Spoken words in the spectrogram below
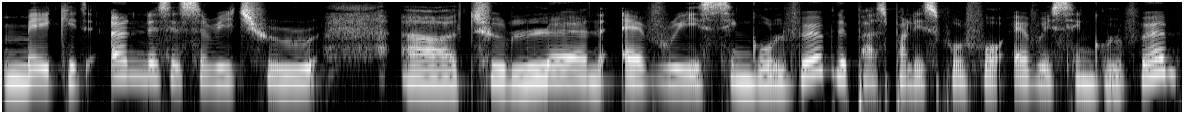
make it unnecessary to uh, to learn every single verb, the past participle for every single verb,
